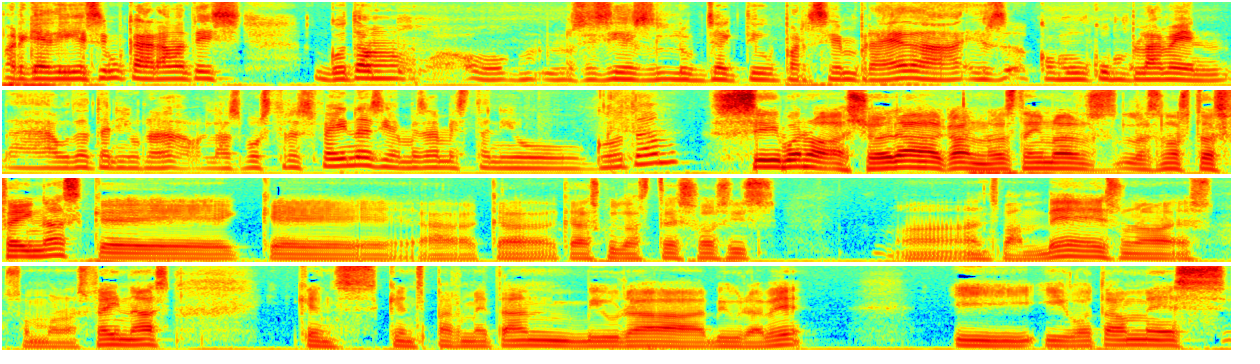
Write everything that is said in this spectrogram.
perquè diguéssim que ara mateix Gotham, o no sé si és l'objectiu per sempre, eh, de, és com un complement, eh, heu de tenir una, les vostres feines i a més a més teniu Gotham? Sí, bueno, això era, clar, nosaltres tenim les, les nostres feines que, que, a, que cadascú dels tres socis eh, ens van bé, és una, és, són bones feines, que ens, que ens permeten viure, viure bé i, i Gotham és,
